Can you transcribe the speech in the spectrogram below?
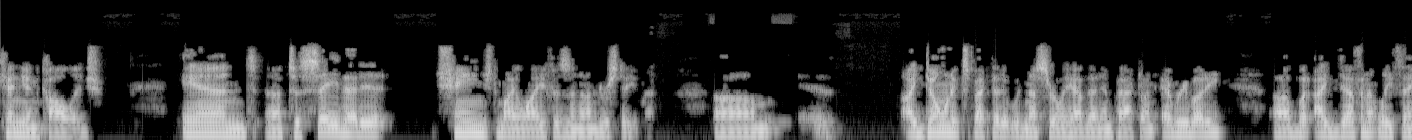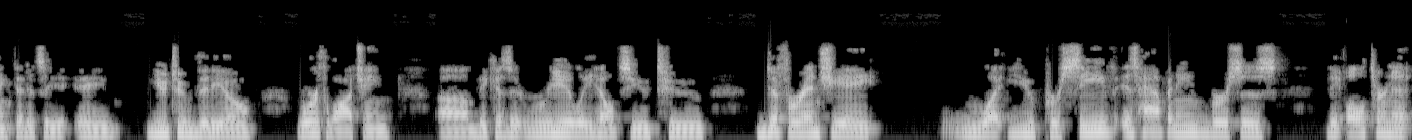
Kenyon College. And uh, to say that it changed my life is an understatement. Um, I don't expect that it would necessarily have that impact on everybody, uh, but I definitely think that it's a, a YouTube video worth watching uh, because it really helps you to differentiate what you perceive is happening versus the alternate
